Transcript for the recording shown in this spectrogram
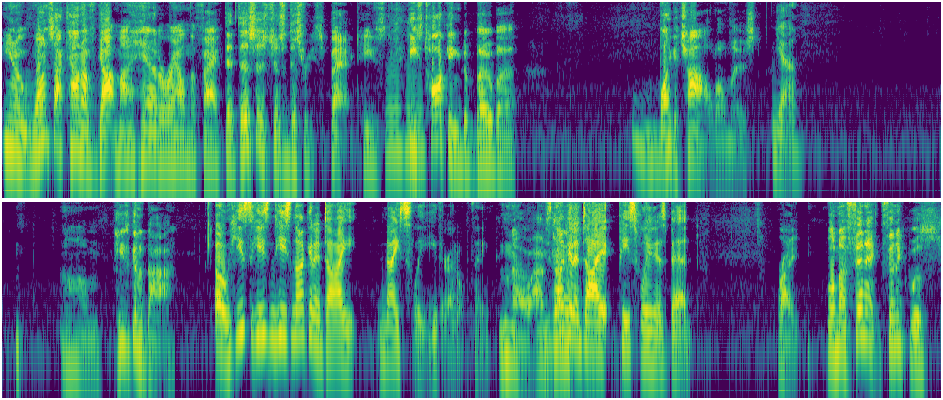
you know, once I kind of got my head around the fact that this is just disrespect. He's he's talking to Boba like a child almost. Yeah. He's gonna die. Oh, he's he's he's not going to die nicely either. I don't think No, I'm he's not going to die peacefully in his bed. Right. Well, no, Fennec Fennec was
